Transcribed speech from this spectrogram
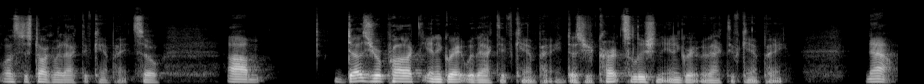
let's just talk about Active Campaign. So um, does your product integrate with Active Campaign? Does your cart solution integrate with Active Campaign? Now,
